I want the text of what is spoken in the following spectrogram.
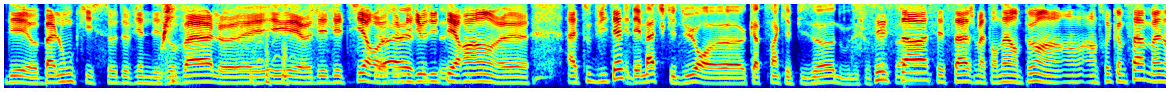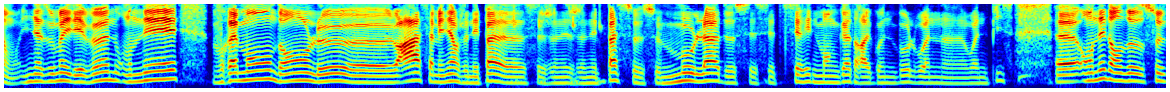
des ballons qui se deviennent des ovales et, des, des, tirs du milieu du terrain à toute vitesse. Et des matchs qui durent 4-5 épisodes ou des choses C'est ça, c'est ça. Je m'attendais un peu à un, truc comme ça. Mais non, Inazuma Eleven, on est vraiment dans le ah ça m'énerve. Je n'ai pas, je n'ai pas ce, ce mot-là de cette série de manga Dragon Ball One One Piece. on est dans ce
